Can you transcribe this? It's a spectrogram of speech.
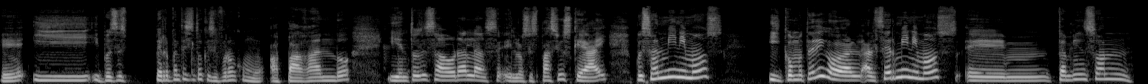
¿eh? Y, y, pues es- de repente siento que se fueron como apagando y entonces ahora las, eh, los espacios que hay pues son mínimos y como te digo, al, al ser mínimos eh, también son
